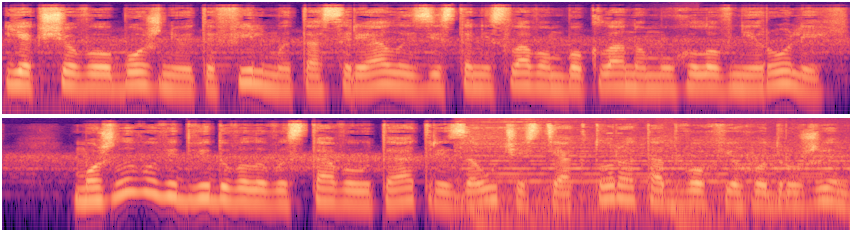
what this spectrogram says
Якщо ви обожнюєте фільми та серіали зі Станіславом Бокланом у головній ролі, можливо, відвідували вистави у театрі за участі актора та двох його дружин,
